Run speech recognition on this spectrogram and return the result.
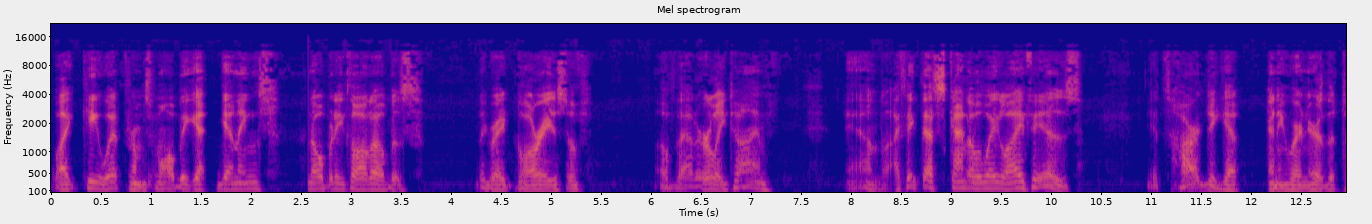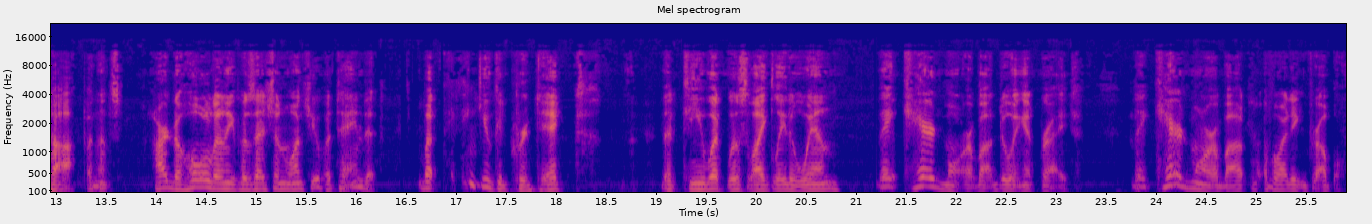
like Kiewit from small beginnings, nobody thought of as the great glories of, of that early time. And I think that's kind of the way life is it's hard to get anywhere near the top, and it's hard to hold any position once you've attained it. But I think you could predict that Kiewit was likely to win. They cared more about doing it right. They cared more about avoiding trouble.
